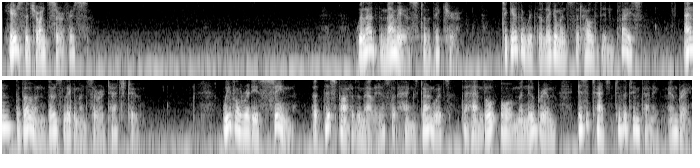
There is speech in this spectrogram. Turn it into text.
Here's the joint surface We'll add the malleus to the picture, together with the ligaments that hold it in place and the bone those ligaments are attached to. We've already seen that this part of the malleus that hangs downwards, the handle or manubrium, is attached to the tympanic membrane.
